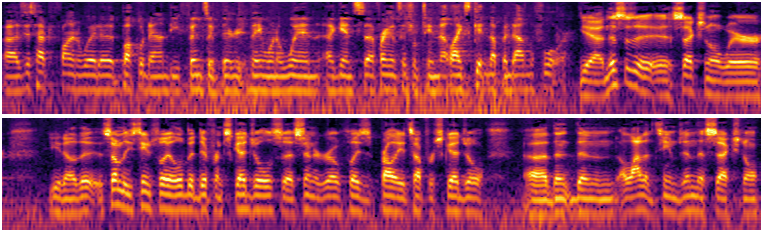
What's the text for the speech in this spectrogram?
uh, just have to find a way to buckle down defensive if they want to win against a Franklin Central team that likes getting up and down the floor. Yeah, and this is a, a sectional where you know, the, some of these teams play a little bit different schedules. Uh, Center Grove plays probably a tougher schedule uh, than, than a lot of the teams in this sectional.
